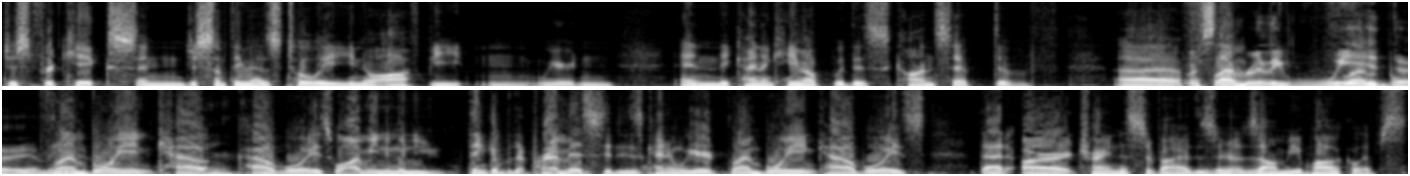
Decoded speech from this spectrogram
just for kicks and just something that's totally you know offbeat and weird, and and they kind of came up with this concept of. Uh, Well, it's flam- not really weird, flambo- though. I mean, flamboyant cow- Yeah. cowboys. Well, I mean, when you think of the premise, it is kind of weird. Flamboyant cowboys that are trying to survive the zombie apocalypse,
